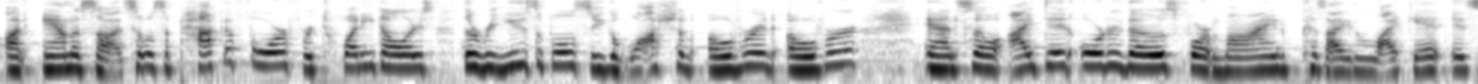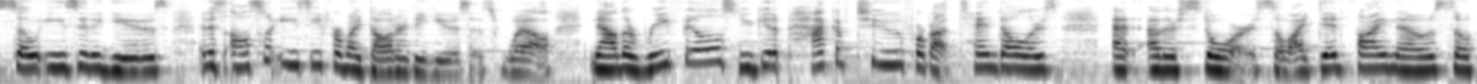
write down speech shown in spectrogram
on Amazon. So it was a pack of four for $20. They're reusable, so you can wash them over and over. And so I did order those for mine because I like it. It's so easy to use, and it's also easy for my daughter to use as well. Now, the refills, you get a pack of two for about $10 at other stores. So I did find those. So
